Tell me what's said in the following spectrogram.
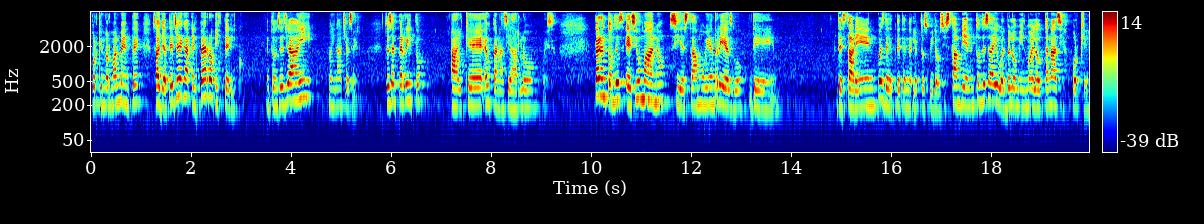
Porque normalmente, o sea, ya te llega el perro ictérico. Entonces ya ahí no hay nada que hacer. Entonces el perrito hay que eutanasiarlo, pues. Pero entonces ese humano sí está muy en riesgo de de estar en, pues de, de, tener leptospirosis. También entonces ahí vuelve lo mismo de la eutanasia. ¿Por qué?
